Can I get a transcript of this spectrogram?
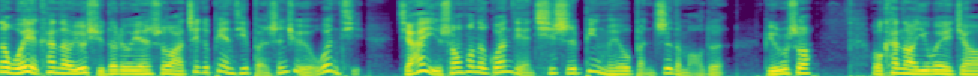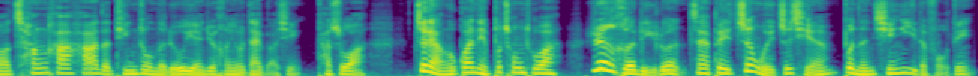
那我也看到有许多留言说啊，这个辩题本身就有问题，甲乙双方的观点其实并没有本质的矛盾。比如说，我看到一位叫苍哈哈的听众的留言就很有代表性，他说啊，这两个观点不冲突啊，任何理论在被证伪之前不能轻易的否定，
